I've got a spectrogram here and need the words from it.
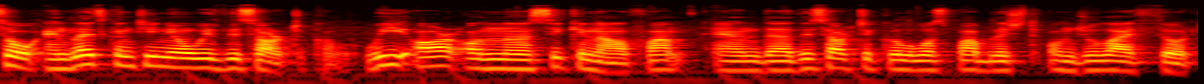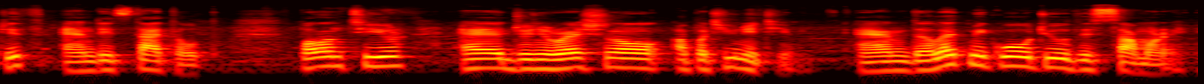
so, and let's continue with this article. We are on uh, Seeking Alpha, and uh, this article was published on July 30th, and it's titled Palantir A Generational Opportunity. And uh, let me quote you this summary.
